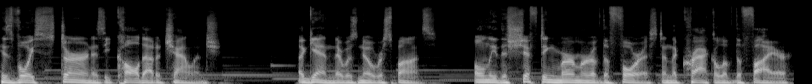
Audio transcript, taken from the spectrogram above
his voice stern as he called out a challenge. Again, there was no response, only the shifting murmur of the forest and the crackle of the fire.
